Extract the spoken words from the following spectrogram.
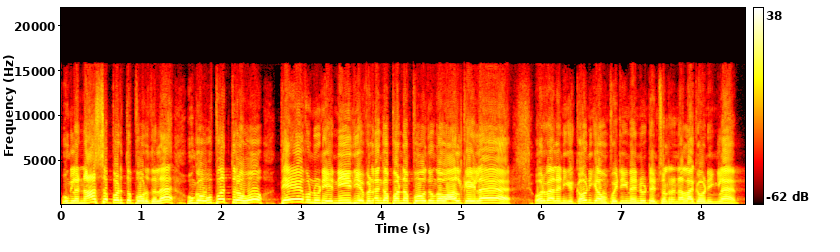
உங்களை நாசப்படுத்த போறதுல உங்க உபத்திரவம் தேவனுடைய நீதியை விளங்க பண்ண போகுது உங்க வாழ்க்கையில. ஒருவேளை நீங்க கவனிக்காம போயிட்டீங்கன்னா இன்னொரு டைம் சொல்றேன். நல்லா கவனிங்களேன்.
